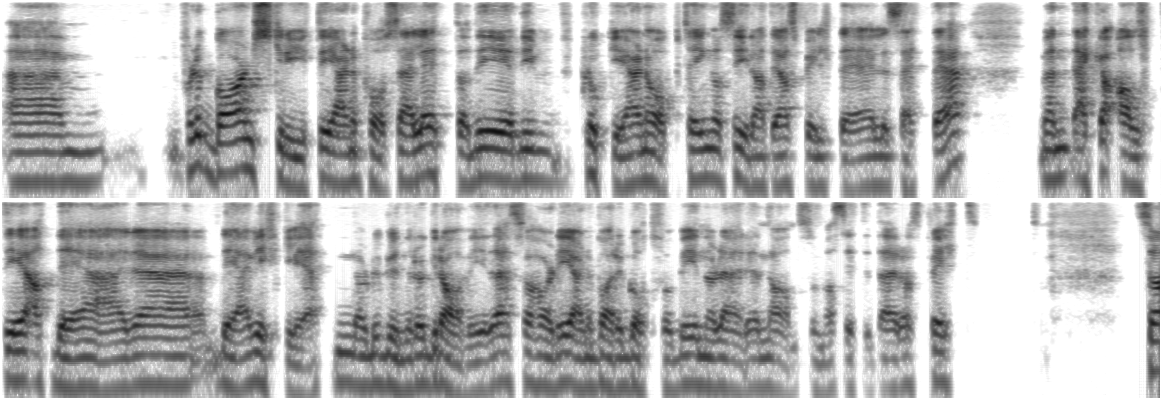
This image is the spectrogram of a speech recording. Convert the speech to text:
Um, for barn skryter gjerne på seg litt, og de, de plukker gjerne opp ting og sier at de har spilt det eller sett det. Men det er ikke alltid at det er, eh, det er, virkeligheten. Når du begynner å grave i det, så har de gjerne bare gått forbi når det er en annen som har sittet der og spilt. Så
